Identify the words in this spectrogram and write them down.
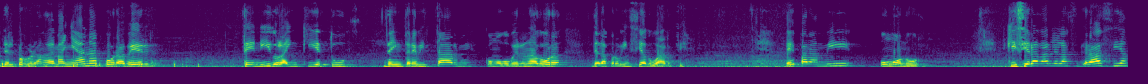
del programa de mañana por haber tenido la inquietud de entrevistarme como gobernadora de la provincia de Duarte. Es para mí un honor. Quisiera darle las gracias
